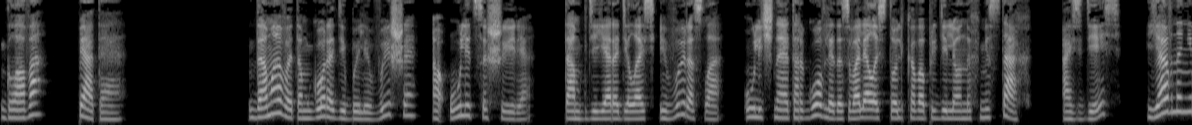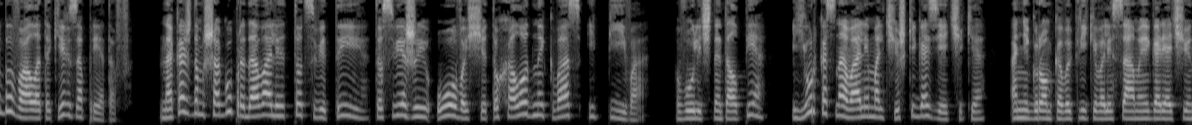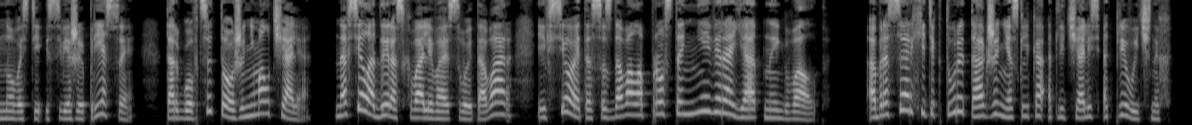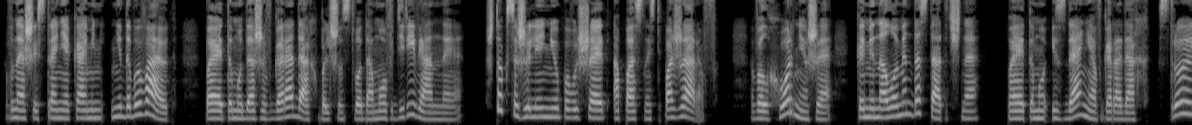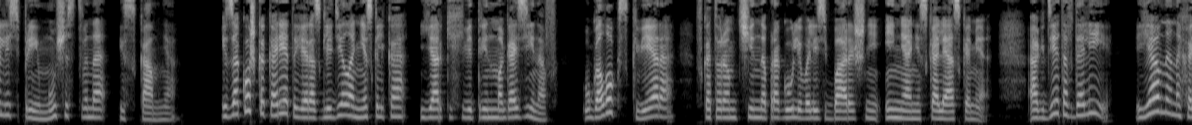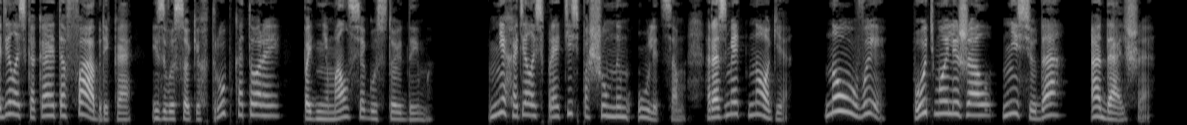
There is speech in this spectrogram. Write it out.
Глава пятая Дома в этом городе были выше, а улицы шире. Там, где я родилась и выросла, уличная торговля дозволялась только в определенных местах, а здесь явно не бывало таких запретов. На каждом шагу продавали то цветы, то свежие овощи, то холодный квас и пиво. В уличной толпе Юрка сновали мальчишки-газетчики, они громко выкрикивали самые горячие новости из свежей прессы. Торговцы тоже не молчали, на все лады расхваливая свой товар, и все это создавало просто невероятный гвалт. Образцы архитектуры также несколько отличались от привычных. В нашей стране камень не добывают, поэтому даже в городах большинство домов деревянные, что, к сожалению, повышает опасность пожаров. В Элхорне же каменоломен достаточно, поэтому и здания в городах строились преимущественно из камня. Из окошка кареты я разглядела несколько ярких витрин магазинов, уголок сквера, в котором чинно прогуливались барышни и няни с колясками, а где-то вдали явно находилась какая-то фабрика, из высоких труб которой поднимался густой дым. Мне хотелось пройтись по шумным улицам, размять ноги, но, увы, Путь мой лежал не сюда, а дальше.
